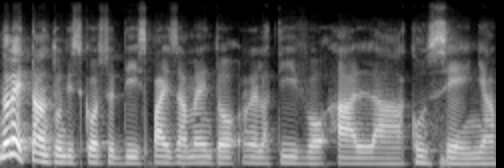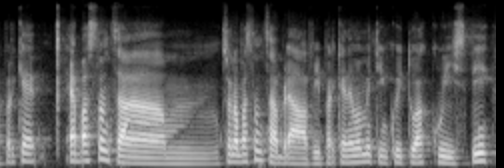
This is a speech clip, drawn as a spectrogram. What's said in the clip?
Non è tanto un discorso di spaesamento relativo alla consegna, perché è abbastanza, mm, sono abbastanza bravi, perché nel momento in cui tu acquisti,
